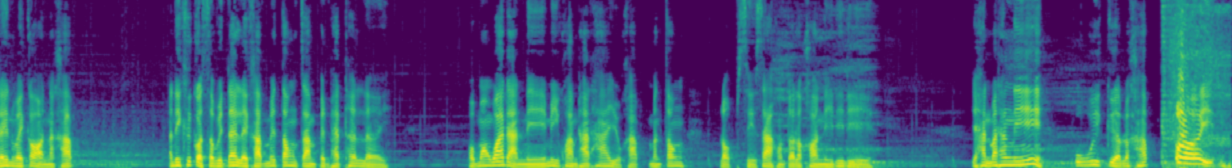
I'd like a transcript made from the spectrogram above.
เล่นไว้ก่อนนะครับ อันนี้คือกดสวิตช์ได้เลยครับ ไม่ต้องจำเป็นแพทเทิร์นเลย ผมมองว่าด่านนี้มีความท้าทายอยู่ครับ มันต้องหลบศีรษะของตัวละครนี้ดีๆ อย่าหันมาทางนี้ อุ้ยเกือบแล้วครับ เอ้ยอ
